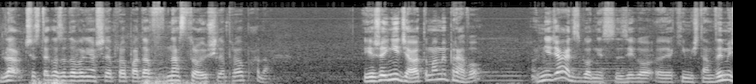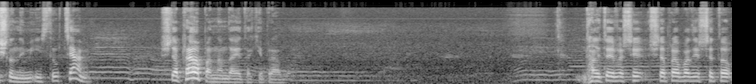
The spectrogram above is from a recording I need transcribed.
dla czystego zadowolenia Śla Prabhupada w nastroju Śla Prabhupada. Jeżeli nie działa, to mamy prawo nie działać zgodnie z, z jego e, jakimiś tam wymyślonymi instrukcjami. Śla Prabhupada nam daje takie prawo. Ale tutaj właśnie Śla Prabhupada jeszcze to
